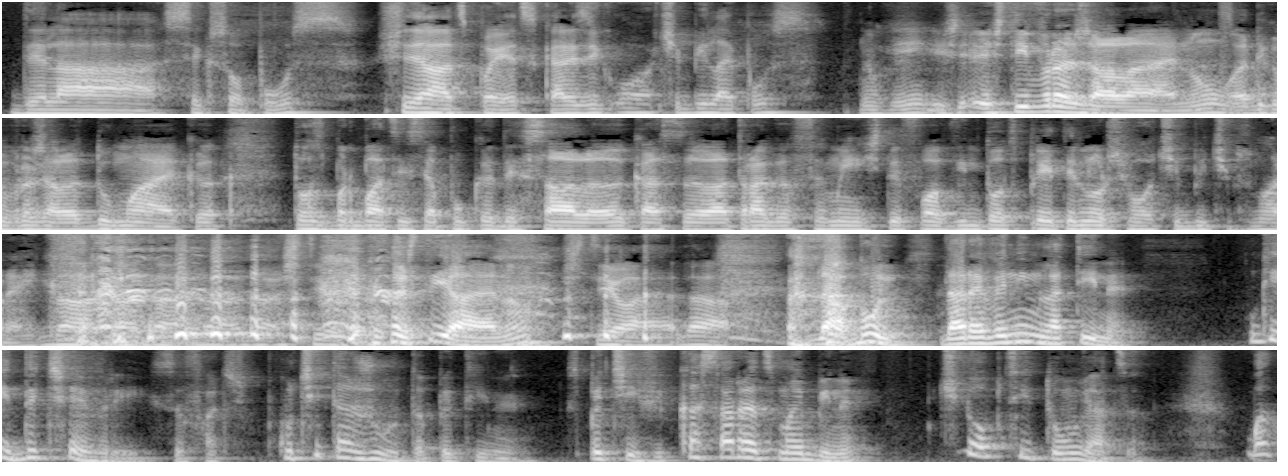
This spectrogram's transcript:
de la sex opus și de la alți băieți care zic, oh, ce bil ai pus. Ok? Știi- Știi vrăjala aia, nu? Adică vrăjala duma aia, că toți bărbații se apucă de sală ca să atragă femei și de fapt vin toți prietenilor și, o, ce biceps mare ai. Da, da, da, da, da, știu. Știi aia, nu? Știu aia, da. Da, bun, dar revenim la tine. Ok, de ce vrei să faci? Cu ce te ajută pe tine? Specific, ca să arăți mai bine. Ce obții tu în viață? Mă,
